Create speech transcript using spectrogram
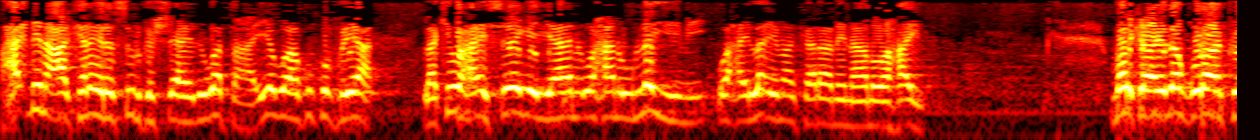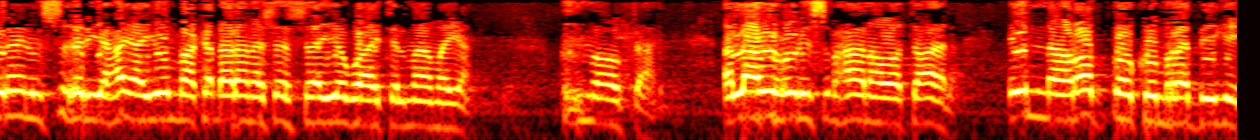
Waxay dhinaca kale rasuulka shaahid uga tahay iyagu ha ku kufriyaan. Laakiin waxay sheegayaan waxaan uu la yimi waxay la iman karaan inaanu ahayn. Marka idan qur'aankuna inuu sixir yahay ayuunbaa ka dhalanaysa sida iyagu ay tilmaamayaan. Ma og allah wuxuu ihi subxaanahu wa tacaala ina rabbakum rabbigi.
